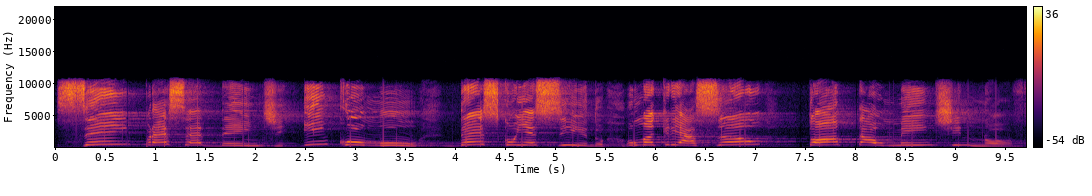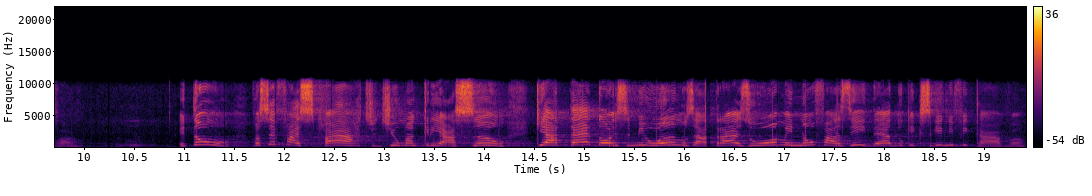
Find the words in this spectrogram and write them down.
sem precedente, incomum, desconhecido, uma criação totalmente nova. Então, você faz parte de uma criação que até dois mil anos atrás o homem não fazia ideia do que, que significava.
